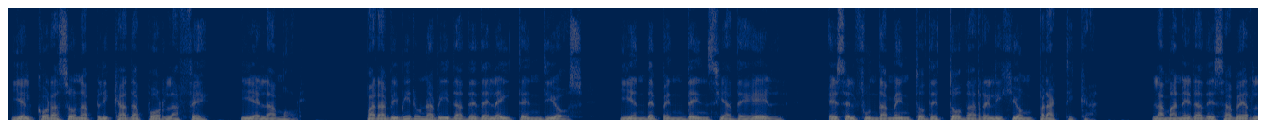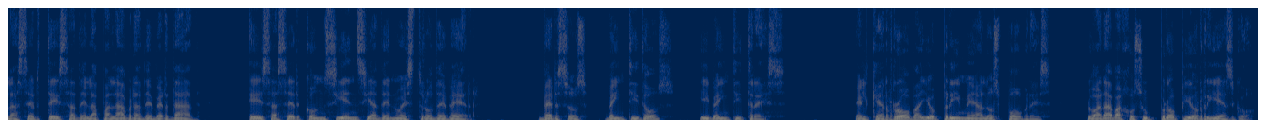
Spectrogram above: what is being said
y el corazón aplicada por la fe y el amor. Para vivir una vida de deleite en Dios y en dependencia de Él es el fundamento de toda religión práctica. La manera de saber la certeza de la palabra de verdad es hacer conciencia de nuestro deber. Versos 22 y 23. El que roba y oprime a los pobres lo hará bajo su propio riesgo.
